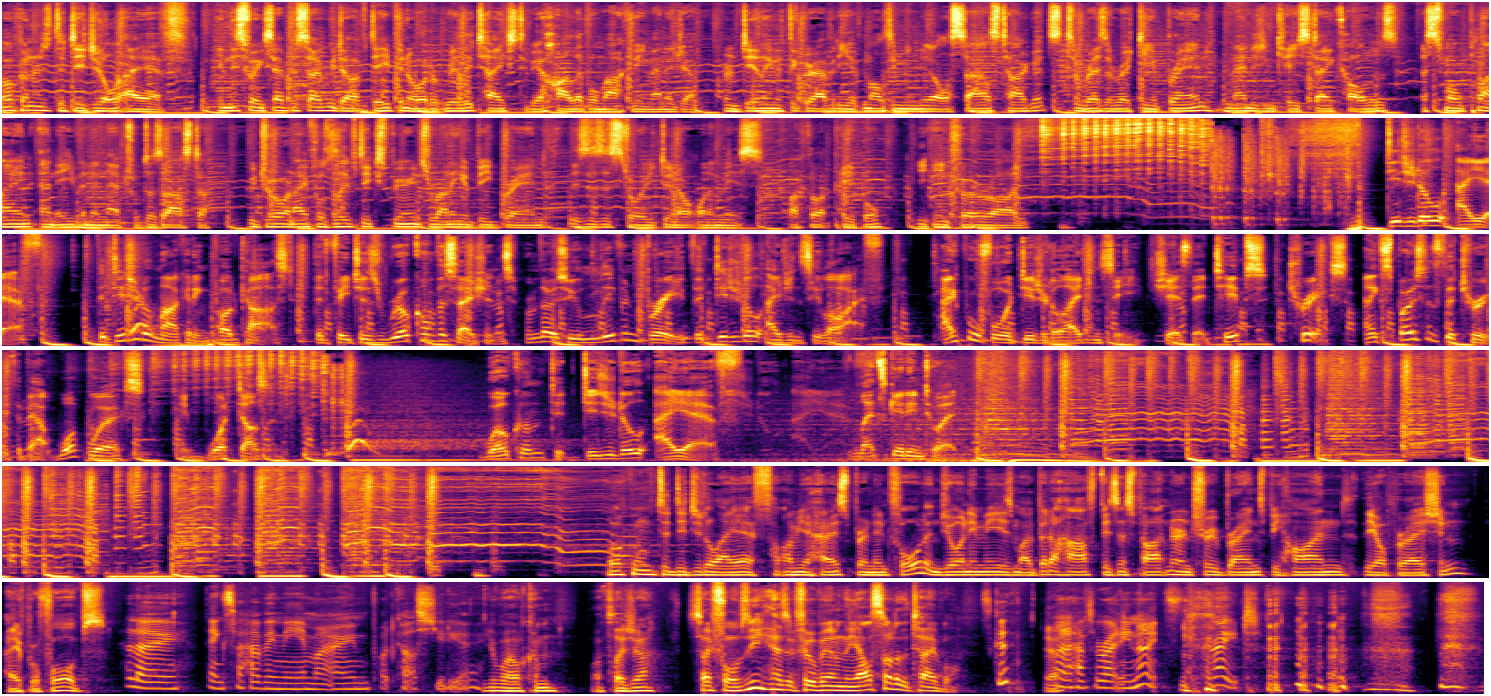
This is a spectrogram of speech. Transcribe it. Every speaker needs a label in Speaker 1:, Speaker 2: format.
Speaker 1: Welcome to Digital AF. In this week's episode, we dive deep into what it really takes to be a high level marketing manager. From dealing with the gravity of multi million dollar sales targets to resurrecting a brand, managing key stakeholders, a small plane, and even a natural disaster. We draw on April's lived experience running a big brand. This is a story you do not want to miss. Buckle up, people. You're in for a ride.
Speaker 2: Digital AF, the digital marketing podcast that features real conversations from those who live and breathe the digital agency life. April Ford Digital Agency shares their tips, tricks, and exposes the truth about what works and what doesn't. Welcome to Digital AF. Let's get into it.
Speaker 1: Welcome to Digital AF. I'm your host, Brendan Ford, and joining me is my better half business partner and true brains behind the operation, April Forbes.
Speaker 3: Hello. Thanks for having me in my own podcast studio.
Speaker 1: You're welcome. My pleasure. So, Forbesy, how's it feel being on the other side of the table?
Speaker 3: It's good.
Speaker 1: Yeah.
Speaker 3: I don't have to write any notes. Great.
